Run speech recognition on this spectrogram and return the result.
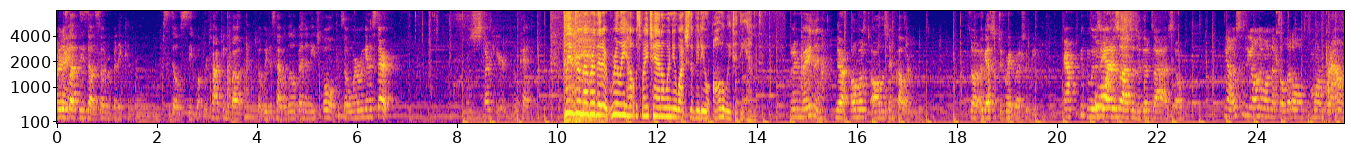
We just left these out so everybody can still see what we're talking about, but we just have a little bit in each bowl. So where are we gonna start? We'll start here. Okay. Please remember that it really helps my channel when you watch the video all the way to the end. Amazing. They're almost all the same color. So I guess it's a great recipe. Yeah. Louisiana Orange. sauce is a good sauce, so Yeah, this is the only one that's a little more brown.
